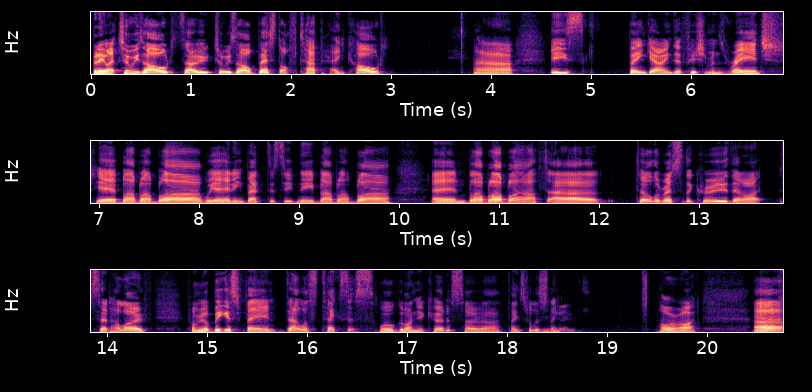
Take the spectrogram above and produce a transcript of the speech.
But anyway, Tooheys Old. So Tooheys Old. Best off tap and cold. Uh, he's been going to Fisherman's Ranch. Yeah, blah blah blah. We are heading back to Sydney. Blah blah blah, and blah blah blah. Uh, tell the rest of the crew that I said hello from your biggest fan, Dallas, Texas. Well, good on you, Curtis. So uh, thanks for listening. All right. Uh,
